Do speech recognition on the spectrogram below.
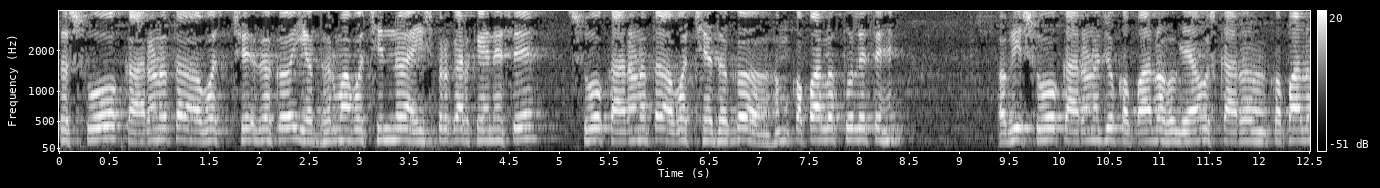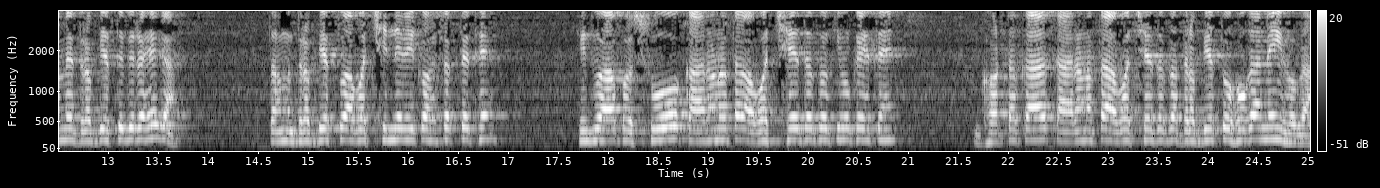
तो स्व कारणता अवच्छेदक यद धर्मावच्छिन्न इस प्रकार कहने से स्व कारणता अवच्छेदक हम कपालत्व लेते हैं। अभी स्व कारण जो कपाल हो गया, उस कारण, कपाल में द्रव्यत्व भी रहेगा। तो हम द्रव्यत्व अवच्छिन्न भी कह सकते थे। किंतु आप स्व कारणता अवच्छेदक क्यों कहते हैं? घट का कारणता अवच्छेद का द्रव्य तो होगा, नहीं होगा।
